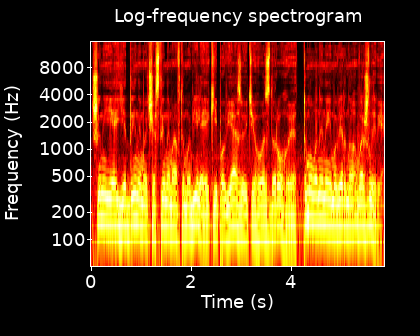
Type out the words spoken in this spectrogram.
Шини є єдиними частинами автомобіля, які пов'язують його з дорогою, тому вони неймовірно важливі.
